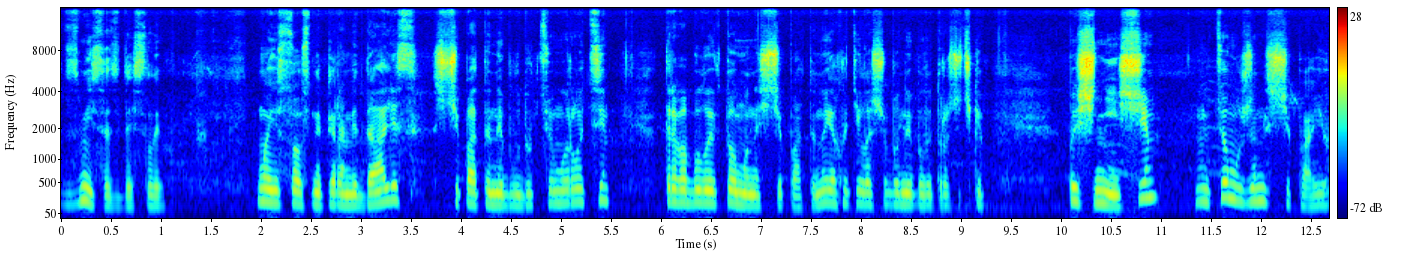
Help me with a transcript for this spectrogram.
з місяць десь лив. Мої сосни пірамідаліс щіпати не буду в цьому році. Треба було і в тому не щіпати. Ну, я хотіла, щоб вони були трошечки пишніші. Ну, В цьому вже не щіпаю.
